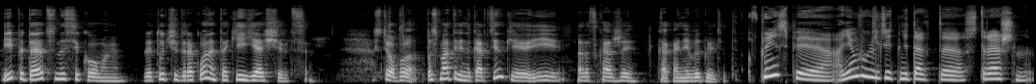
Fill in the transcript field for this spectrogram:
и питаются насекомыми. Летучие драконы такие ящерицы. Степа, посмотри на картинки и расскажи, как они выглядят. В принципе, они выглядят не так-то страшно.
